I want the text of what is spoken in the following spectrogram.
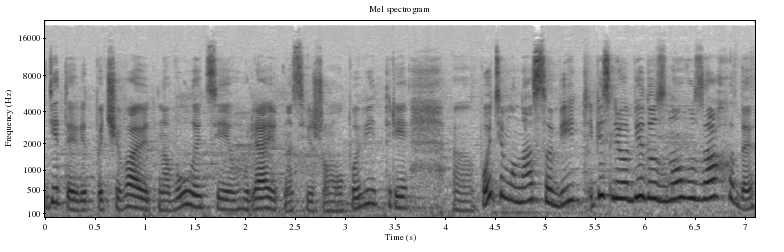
Діти відпочивають на вулиці, гуляють на свіжому повітрі. Потім у нас обід. І після обіду знову заходи.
